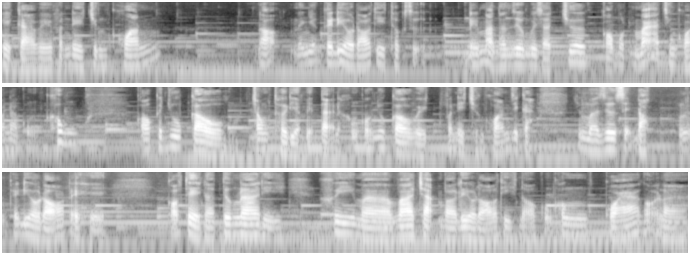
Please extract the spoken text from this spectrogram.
kể cả về vấn đề chứng khoán. Đó những cái điều đó thì thực sự đến bản thân dương bây giờ chưa có một mã chứng khoán nào cũng không có cái nhu cầu. Trong thời điểm hiện tại là không có nhu cầu về vấn đề chứng khoán gì cả. Nhưng mà dương sẽ đọc những cái điều đó để có thể là tương lai thì khi mà va chạm vào điều đó thì nó cũng không quá gọi là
